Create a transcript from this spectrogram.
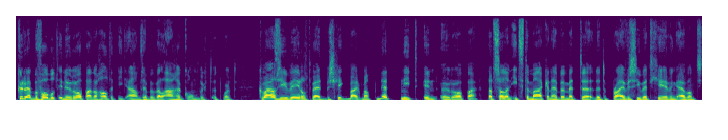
kunnen we bijvoorbeeld in Europa nog altijd niet aan. Ze hebben wel aangekondigd, het wordt quasi wereldwijd beschikbaar, maar net niet in Europa. Dat zou dan iets te maken hebben met de, de, de privacy-wetgeving. Want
